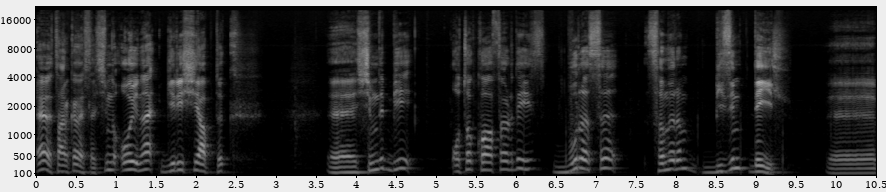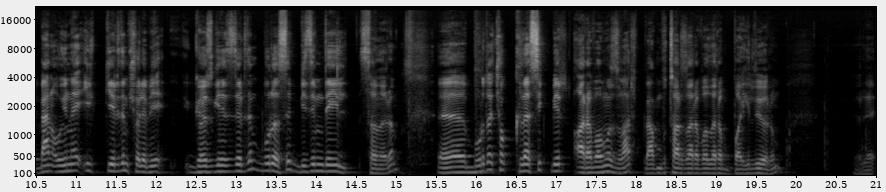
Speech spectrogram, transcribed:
Evet arkadaşlar şimdi oyuna giriş yaptık. Ee, şimdi bir oto kuafördeyiz. Burası sanırım bizim değil. Ee, ben oyuna ilk girdim şöyle bir göz gezdirdim. Burası bizim değil sanırım. Ee, burada çok klasik bir arabamız var. Ben bu tarz arabalara bayılıyorum. Böyle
